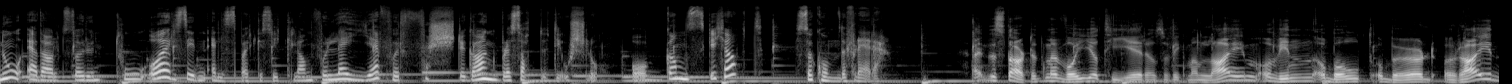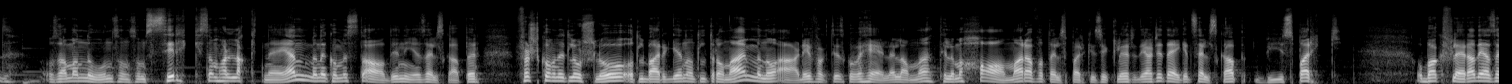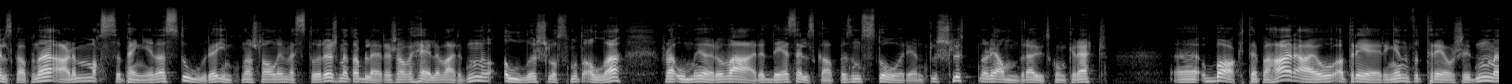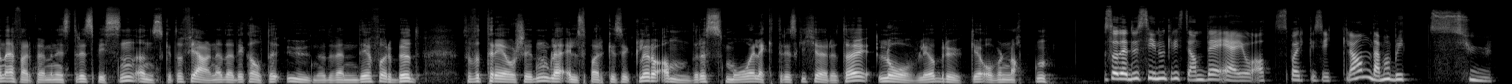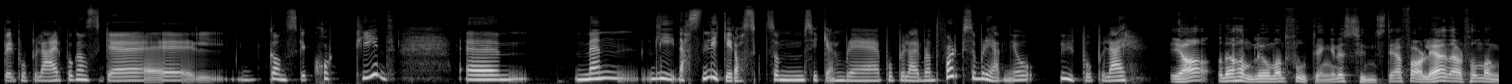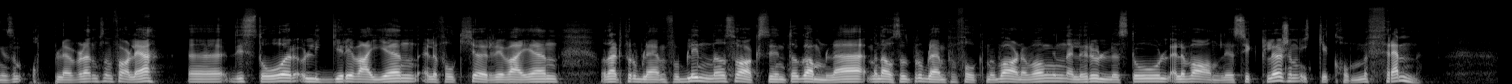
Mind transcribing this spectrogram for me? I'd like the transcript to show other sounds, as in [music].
Nå er det altså rundt to år siden elsparkesyklene for leie for første gang ble satt ut i Oslo. Og ganske kjapt så kom det flere. Nei, Det startet med Voi og Tier, og så fikk man Lime og Vind og Bolt og Bird og Ride. Og så har man noen sånn som Sirk som har lagt ned igjen, men det kommer stadig nye selskaper. Først kom de til Oslo og til Bergen og til Trondheim, men nå er de faktisk over hele landet. Til og med Hamar har fått elsparkesykler. De har sitt eget selskap, Byspark. Og bak flere av de selskapene er det masse penger. Det er store internasjonale investorer som etablerer seg over hele verden, og alle slåss mot alle. For det er om å gjøre å være det selskapet som står igjen til slutt når de andre er utkonkurrert. Uh, og Bakteppet her er jo at regjeringen for tre år siden med en Frp-minister i spissen ønsket å fjerne det de kalte unødvendige forbud. Så for tre år siden ble elsparkesykler og andre små elektriske kjøretøy lovlig å bruke over natten. Så det du sier nå, Kristian, det er jo at sparkesyklene har blitt superpopulære på ganske, ganske kort tid. Um, men nesten like raskt som sykkelen ble populær blant folk, så ble den jo upopulær. Ja, og det handler jo om at fotgjengere syns de er farlige. Det er i hvert fall mange som opplever dem som farlige. Uh, de står og ligger i veien, eller folk kjører i veien. Og det er et problem for blinde og svaksynte og gamle, men det er også et problem for folk med barnevogn eller rullestol eller vanlige sykler som ikke kommer frem.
